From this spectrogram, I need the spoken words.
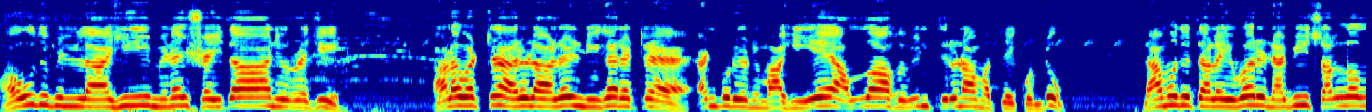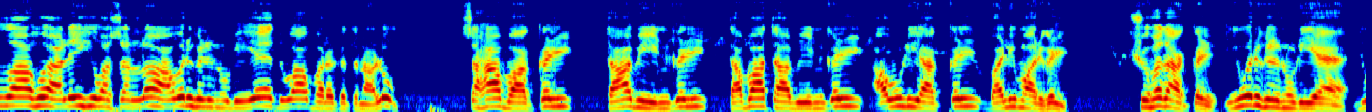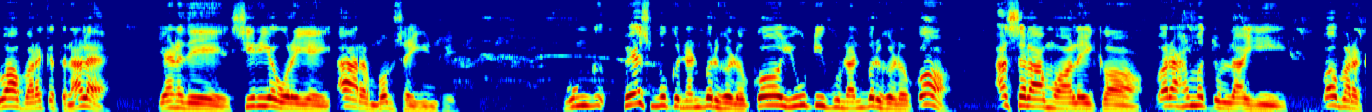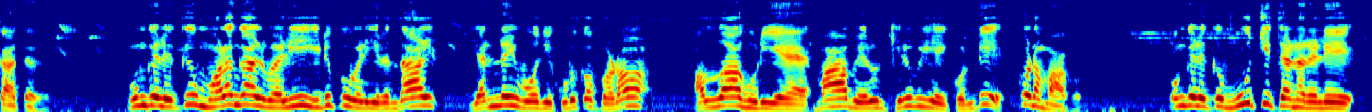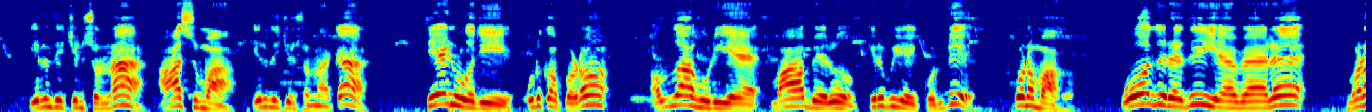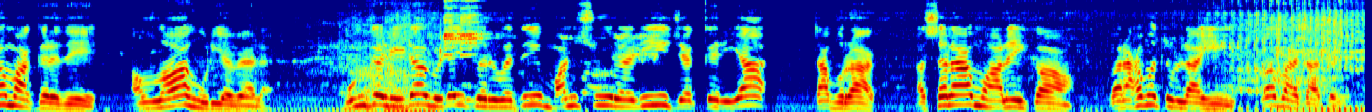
அவுது பில்லாஹி மினை அளவற்ற அருளாளர் நிகரற்ற அன்புடையனுமாகிய அல்லாஹுவின் திருநாமத்தை கொண்டும் நமது தலைவர் நபி சல்லல்லாஹு அலைஹி வசல்லாம் அவர்களினுடைய துவா பறக்கத்தினாலும் சஹாபாக்கள் தாபீன்கள் தபா தாபீன்கள் அவுலியாக்கள் வலிமார்கள் சுகதாக்கள் இவர்களினுடைய துவா பறக்கத்தினால எனது சிறிய உரையை ஆரம்பம் செய்கின்றேன். உங்கள் ஃபேஸ்புக் நண்பர்களுக்கும் யூடியூப் நண்பர்களுக்கும் அஸ்ஸலாமு அலைக்கம் வரஹமத்துல்லாஹி வபரகாத்தது உங்களுக்கு முழங்கால் வலி இடுப்பு வலி இருந்தால் எண்ணெய் ஓதி கொடுக்கப்படும். அல்லாஹுடைய மாபெரும் கிருவியை கொண்டு குணமாகும். உங்களுக்கு மூச்சு திணறல் இருந்துச்சுன்னு சொன்னால் ஆசுமா இருந்துச்சுன்னு சொன்னாக்கா தேன் ஓதி கொடுக்கப்படும் அல்லாஹுடைய மாபெரும் கிருபியை கொண்டு குணமாகும். ஓதுறது என் வேலை குணமாக்குறது அல்லாஹுடைய வேலை. உங்களிடம் விடை பெறுவது மன்சூர் அலி ஜக்கரியா தபுராக். அஸ்ஸலாமு அலைக்கும் வரஹமத்துல்லாஹி வபரகாத்துஹு.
